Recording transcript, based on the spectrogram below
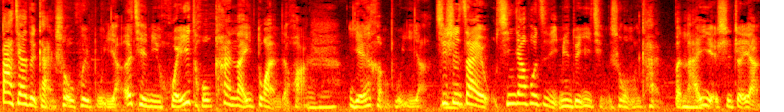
大家的感受会不一样，而且你回头看那一段的话，也很不一样。其实，在新加坡自己面对疫情的时候，我们看本来也是这样。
